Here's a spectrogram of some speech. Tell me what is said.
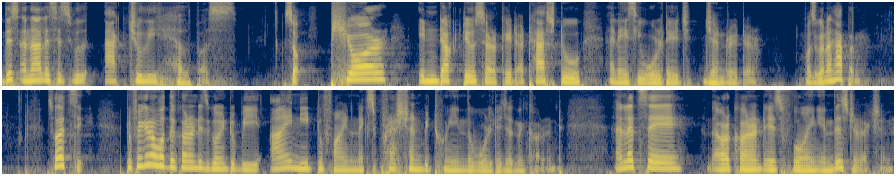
this analysis will actually help us. So pure inductive circuit attached to an AC voltage generator. What's gonna happen? So let's see. To figure out what the current is going to be, I need to find an expression between the voltage and the current. And let's say our current is flowing in this direction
